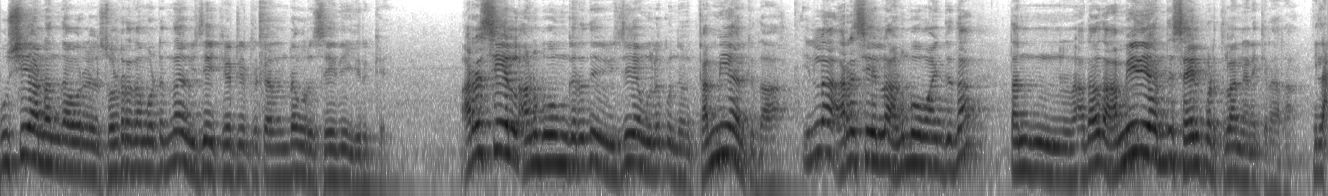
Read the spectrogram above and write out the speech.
புஷி ஆனந்த் அவர்கள் சொல்கிறத மட்டும்தான் விஜய் கேட்டுட்டு இருக்காருன்ற ஒரு செய்தி இருக்குது அரசியல் அனுபவங்கிறது விஜய் அவங்களுக்கு கொஞ்சம் கம்மியாக இருக்குதா? இல்லை அரசியலில் அனுபவம் வாய்ந்து தான் தன் அதாவது அமைதியாக இருந்து செயல்படுத்தலாம்னு நினைக்கிறாரா? இல்லை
